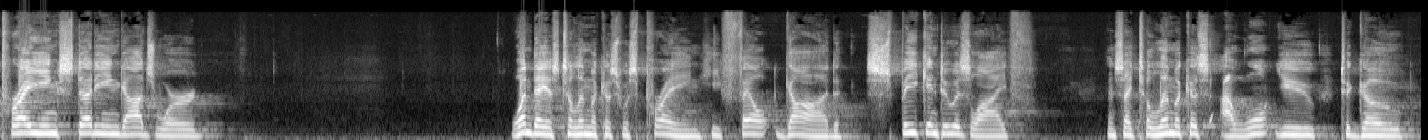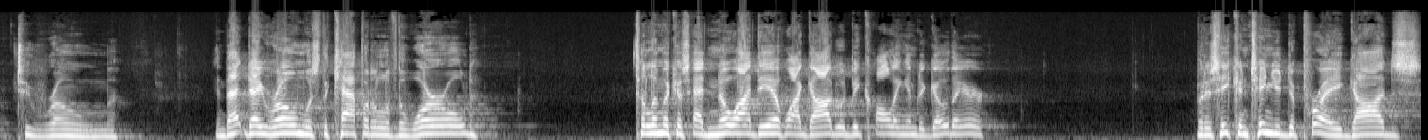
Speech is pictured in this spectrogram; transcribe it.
praying, studying God's Word. One day, as Telemachus was praying, he felt God speak into his life and say, Telemachus, I want you to go to Rome. And that day, Rome was the capital of the world. Telemachus had no idea why God would be calling him to go there. But as he continued to pray, God's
